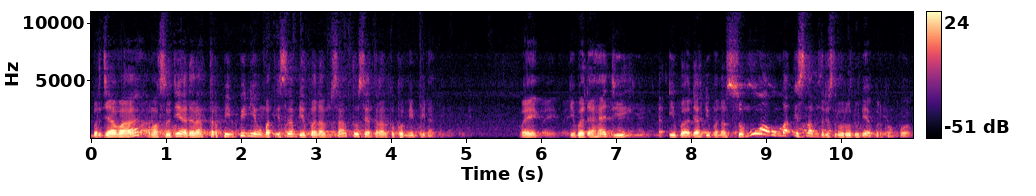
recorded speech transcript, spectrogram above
Berjamaah maksudnya adalah terpimpinnya umat Islam di dalam satu sentral kepemimpinan. Baik, ibadah haji ibadah di mana semua umat Islam dari seluruh dunia berkumpul.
